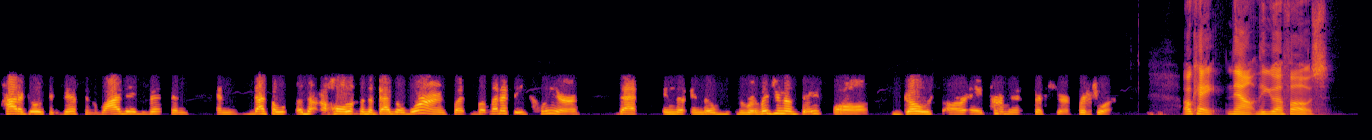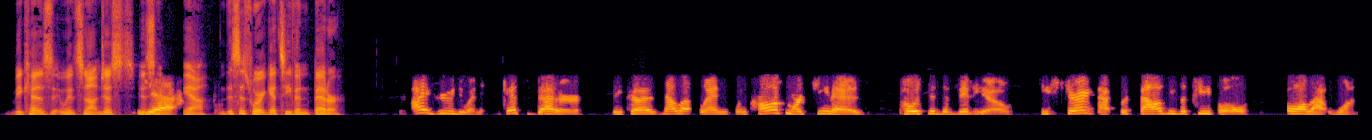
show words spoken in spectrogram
how the ghosts exist and why they exist. And, and that's a, a whole up in the bag of worms. But, but let it be clear that in the, in the, the religion of baseball, ghosts are a permanent fixture for sure. Okay. Now the UFOs because it's not just it's, yeah yeah. This is where it gets even better. I agree with you, and it gets better because now look when when Carlos Martinez posted the video, he's sharing that for thousands of people all at once.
